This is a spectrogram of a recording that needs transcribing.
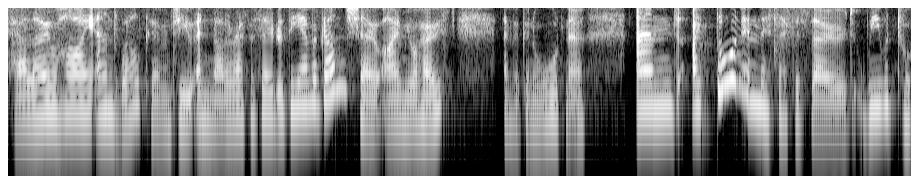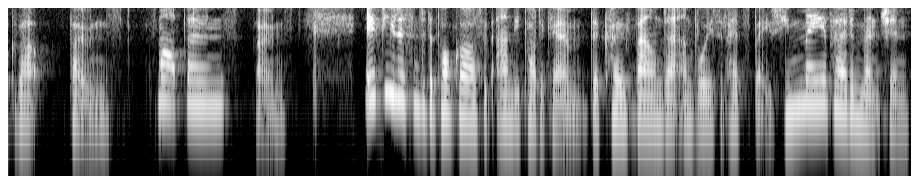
Hello, hi, and welcome to another episode of The Emma Guns Show. I'm your host, Emma Gunavardhana, and I thought in this episode we would talk about phones, smartphones, phones. If you listen to the podcast with Andy Puddicombe, the co founder and voice of Headspace, you may have heard him mention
